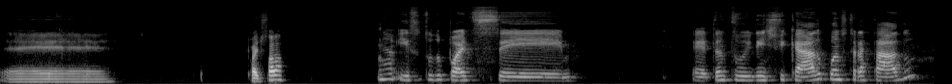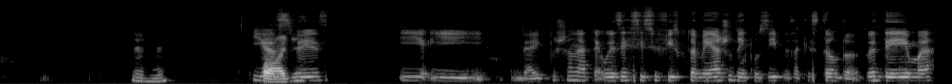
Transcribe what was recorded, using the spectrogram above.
É... Pode falar. Não, isso tudo pode ser é, tanto identificado quanto tratado. Uhum. E pode. às vezes. E, e, daí puxando até o exercício físico também ajuda, inclusive, essa questão do, do edema.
